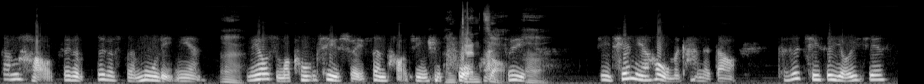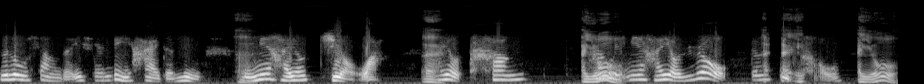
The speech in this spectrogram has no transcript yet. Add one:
刚好这个这个坟墓里面嗯，没有什么空气、水分跑进去破坏，所以啊，几千年后我们看得到。可是其实有一些思路上的一些厉害的墓，里嗯面还有酒啊，还哎，有汤，哎汤里，面还有肉跟骨头。哎呦，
